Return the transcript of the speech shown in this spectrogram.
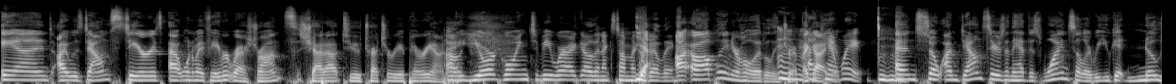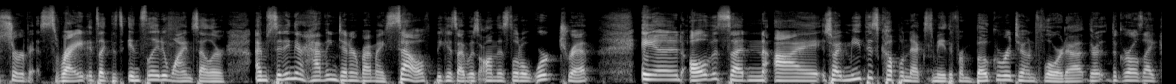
and I was downstairs at one of my favorite restaurants. Shout out to Trattoria Perione. Oh, you're going to be where I go the next time I go to Italy. I, I'll plan your whole Italy trip. I I got can't you. wait. And so I'm downstairs and they have this wine cellar, but you get no service, right? It's like this insulated wine cellar. I'm sitting there having dinner by myself because I was on this little work trip. And all of a sudden I, so I meet this couple next to me. They're from Boca Raton, Florida. They're, the girl's like,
